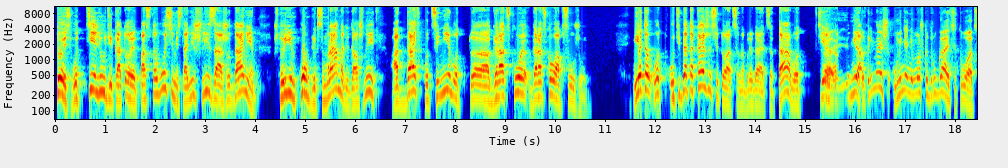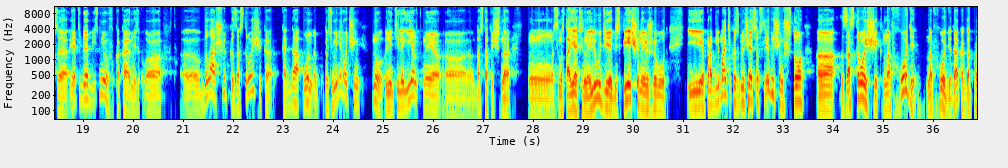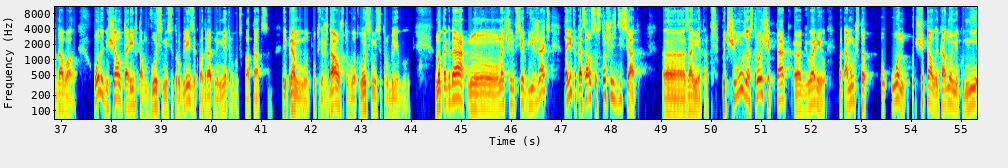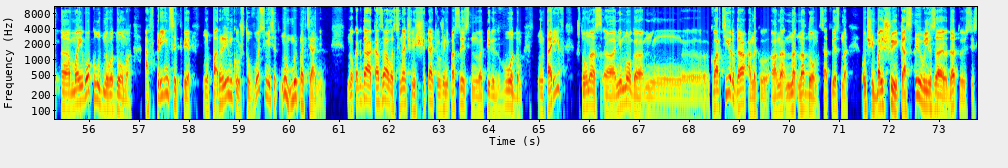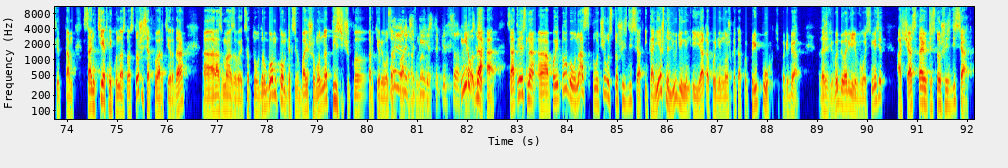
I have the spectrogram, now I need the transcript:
То есть вот те люди, которые по 180, они шли за ожиданием, что им комплекс в мраморе должны отдать по цене вот э, городской, городского обслуживания. И это вот у тебя такая же ситуация наблюдается, да, вот те... А, нет, понимаешь, у меня немножко другая ситуация. Я тебе объясню, какая у меня а, Э, была ошибка застройщика, когда он, то есть у меня очень, ну, интеллигентные, э, достаточно самостоятельные люди, обеспеченные живут, и проблематика заключается в следующем, что застройщик на входе, на входе, да, когда продавал, он обещал тариф там 80 рублей за квадратный метр в эксплуатации. И прям вот утверждал, что вот 80 рублей будет. Но когда начали все въезжать, тариф оказался 160 э, за метр. Почему застройщик так э, говорил? Потому что он посчитал экономику не э, моего клубного дома, а в принципе по рынку, что 80, ну, мы потянем. Но когда оказалось и начали считать уже непосредственно перед вводом тариф, что у нас э, немного э, квартир, да, а на, а на, на, на дом, соответственно, очень большие косты вылезают, да, то есть если там сантехник у нас на 160 квартир, да, размазывается, то в другом комплексе, в большом, он на тысячу квартир его зарплата ну, или на 400-500. Ну, да, соответственно, э, по итогу у нас получилось 160. И, конечно, люди, и я такой немножко такой припух, типа, ребят, подождите, вы говорили 80, а сейчас ставите 160.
